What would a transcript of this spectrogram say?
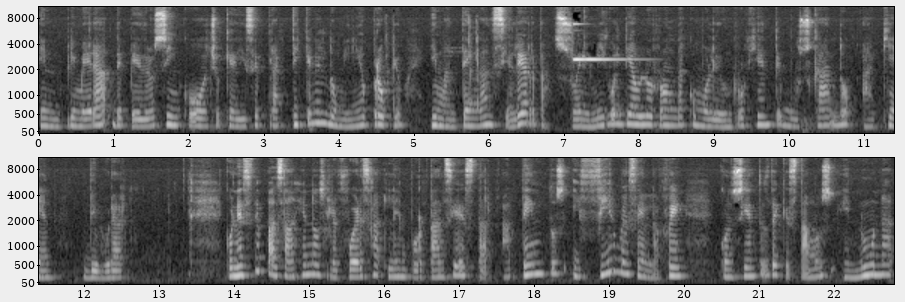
en primera de Pedro 5.8 que dice, practiquen el dominio propio y manténganse alerta. Su enemigo el diablo ronda como león rugiente buscando a quien devorar. Con este pasaje nos refuerza la importancia de estar atentos y firmes en la fe, conscientes de que estamos en una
